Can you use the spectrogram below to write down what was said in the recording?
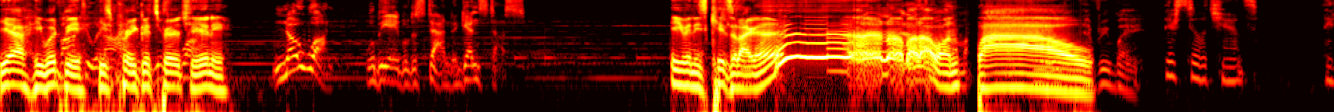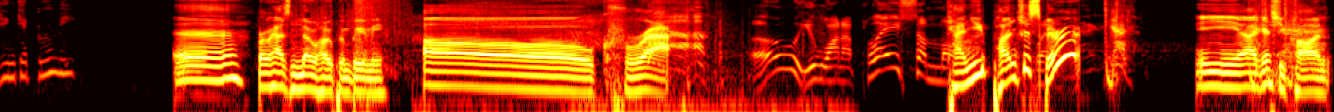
Yeah, he would be. He's pretty good be as spiritually, one. isn't he? No one will be able to stand against us. Even his kids are like, eh, I don't know about that one. Wow. There's still a chance. They didn't get Bumi. Uh, bro has no hope in Bumi. Oh crap! Oh, you want to play some more? Can you punch a spirit? Yeah, I guess you can't.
